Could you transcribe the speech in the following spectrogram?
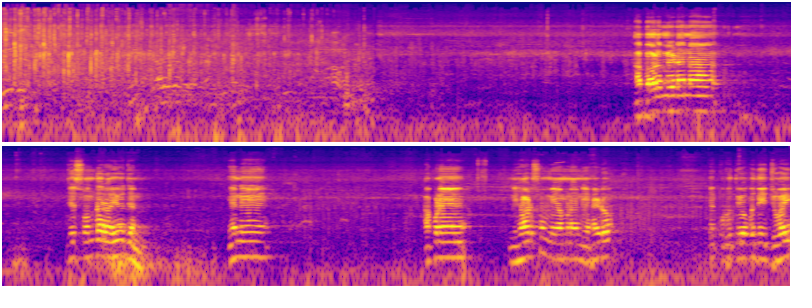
આ બાળમેળાના જે સુંદર આયોજન, એને આપણે નિહાળશું, મેં હમણાં નિહાળ્યો. એ કૃતિઓ બધી જોઈ,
